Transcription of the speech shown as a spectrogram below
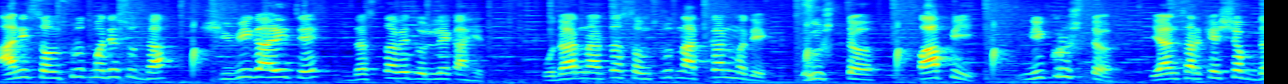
आणि संस्कृतमध्ये सुद्धा शिवीगाळीचे दस्तावेज उल्लेख आहेत. उदाहरणार्थ संस्कृत नाटकांमध्ये दुष्ट पापी निकृष्ट यांसारखे शब्द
